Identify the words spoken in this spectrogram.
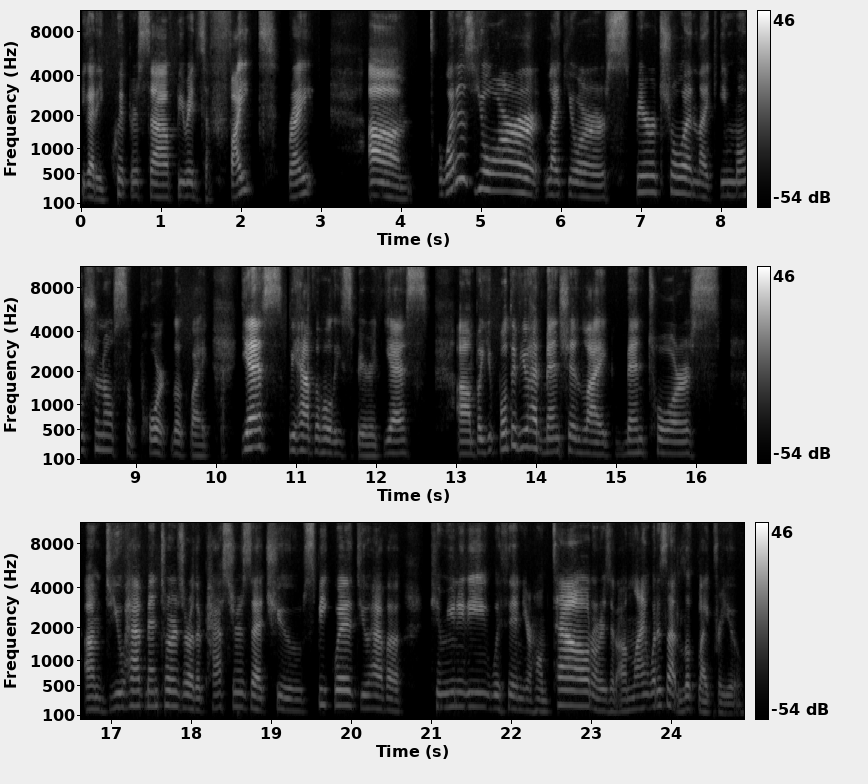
you got to equip yourself be ready to fight right um what is your like your spiritual and like emotional support look like yes we have the holy spirit yes um but you both of you had mentioned like mentors um do you have mentors or other pastors that you speak with do you have a community within your hometown or is it online what does that look like for you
